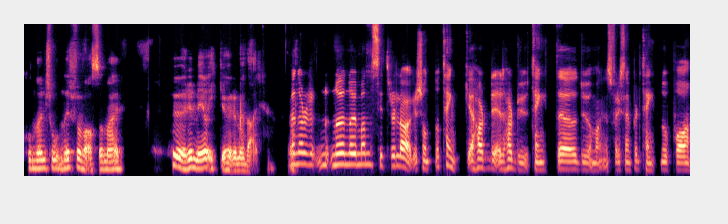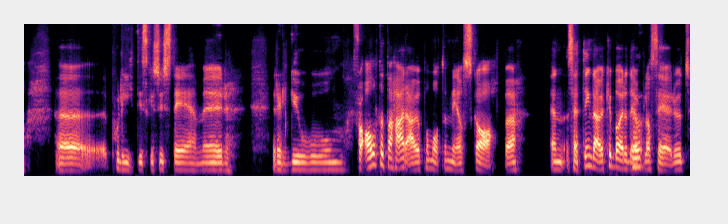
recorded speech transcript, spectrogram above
konvensjoner for hva som er hører med og ikke hører med der. Men når, når, når man sitter og lager sånt, og tenker, har, har, du tenkt, eh, du og Magnus f.eks., tenkt noe på uh, politiske systemer, religion For alt dette her er jo på en måte med å skape en setting. Det er jo ikke bare det ja. å plassere ut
